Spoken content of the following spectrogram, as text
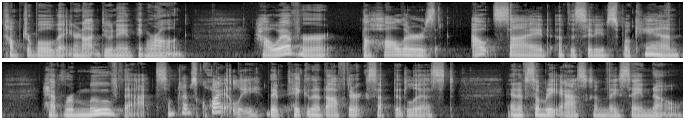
comfortable that you're not doing anything wrong. However, the haulers outside of the city of Spokane have removed that, sometimes quietly. They've taken it off their accepted list. And if somebody asks them, they say no.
